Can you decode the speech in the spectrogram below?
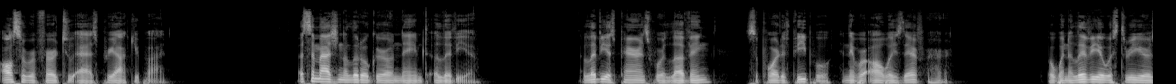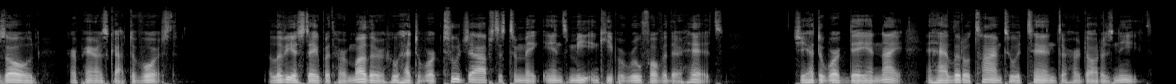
also referred to as preoccupied. Let's imagine a little girl named Olivia. Olivia's parents were loving, supportive people, and they were always there for her. But when Olivia was three years old, her parents got divorced. Olivia stayed with her mother, who had to work two jobs just to make ends meet and keep a roof over their heads. She had to work day and night and had little time to attend to her daughter's needs.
